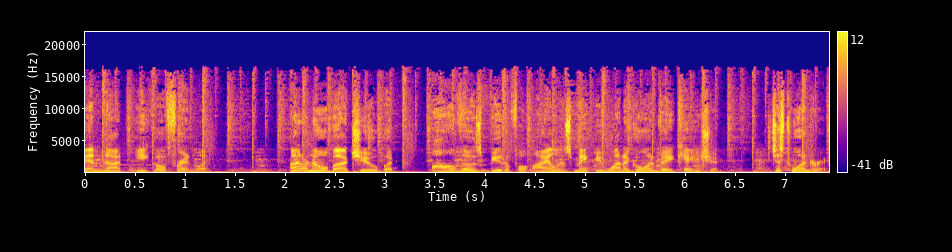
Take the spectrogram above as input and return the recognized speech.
and not eco friendly. I don't know about you, but all those beautiful islands make me want to go on vacation. Just wondering,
